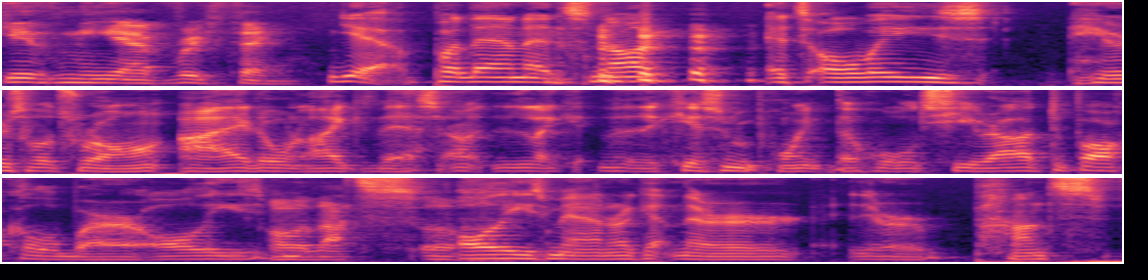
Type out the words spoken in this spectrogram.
"Give me everything." Yeah, but then it's not. it's always here's what's wrong. I don't like this. Uh, Like the case in point, the whole She-Ra debacle, where all these Oh, that's ugh. all these men are getting their their pants,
